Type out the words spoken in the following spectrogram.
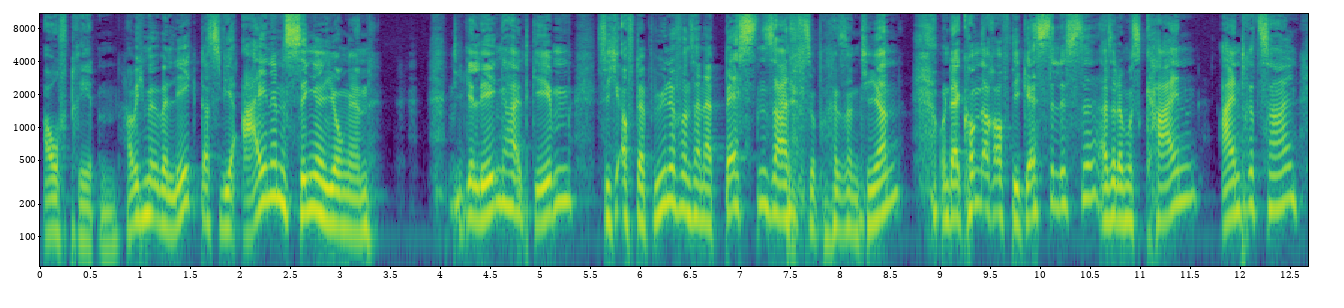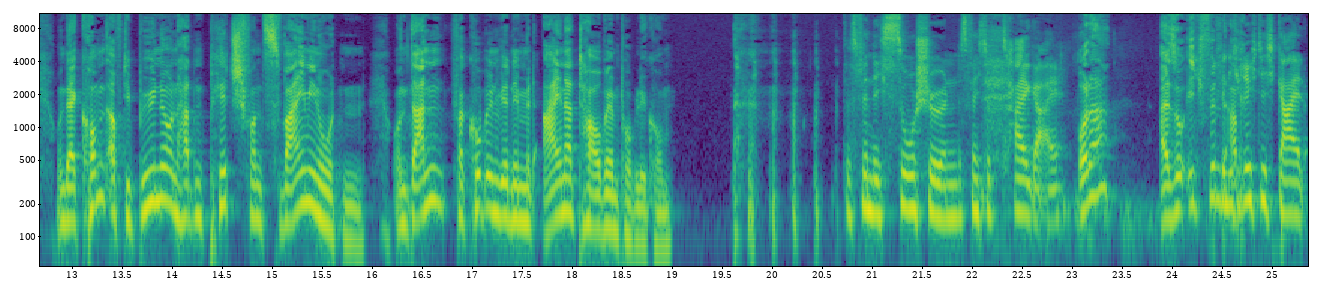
auftreten, habe ich mir überlegt, dass wir einem Single-Jungen die Gelegenheit geben, sich auf der Bühne von seiner besten Seite zu präsentieren. Und er kommt auch auf die Gästeliste, also da muss kein Eintritt zahlen. Und er kommt auf die Bühne und hat einen Pitch von zwei Minuten. Und dann verkuppeln wir den mit einer Taube im Publikum. Das finde ich so schön. Das finde ich total geil. Oder? Also ich finde, Finde ab, ich richtig geil.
